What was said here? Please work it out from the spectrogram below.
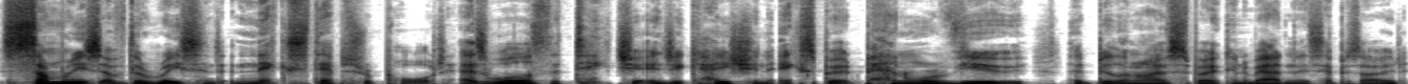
summaries of the recent Next Steps report, as well as the teacher education expert panel review that Bill and I have spoken about in this episode.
